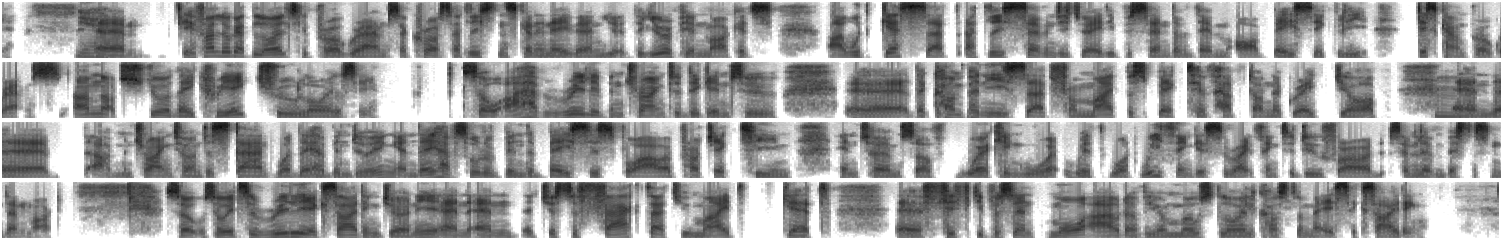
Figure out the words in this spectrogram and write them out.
Yeah. Um, if I look at loyalty programs across, at least in Scandinavia and the European markets, I would guess that at least 70 to 80% of them are basically discount programs. I'm not sure they create true loyalty. So I have really been trying to dig into uh, the companies that, from my perspective, have done a great job, mm. and uh, I've been trying to understand what they have been doing, and they have sort of been the basis for our project team in terms of working w- with what we think is the right thing to do for our 7-Eleven business in Denmark. So, so it's a really exciting journey, and and just the fact that you might get uh, 50% more out of your most loyal customer is exciting.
